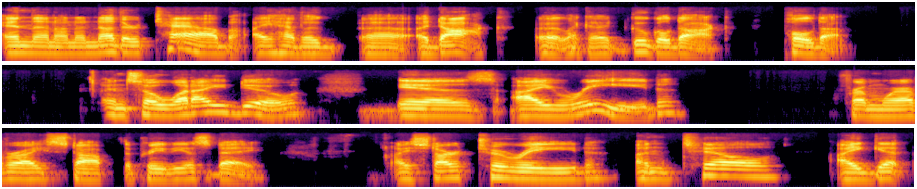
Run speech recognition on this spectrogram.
And then on another tab, I have a, uh, a doc, uh, like a Google Doc pulled up. And so what I do is I read from wherever I stopped the previous day. I start to read until I get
